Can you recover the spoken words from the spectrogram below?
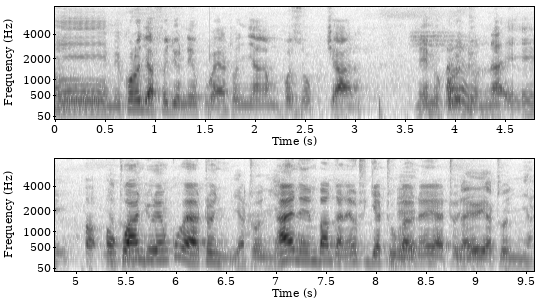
Eh, emikolo gyaffe gyonna enkuba yatonyanga mupozi okukyala. Naye emikolo Ah. gyonna eh, okwanjula enkuba yatonnya? Naye nembaga naye tujja tuukayo naye yatonnya. nayo yatonya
